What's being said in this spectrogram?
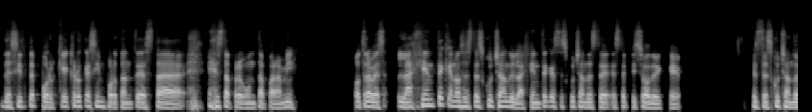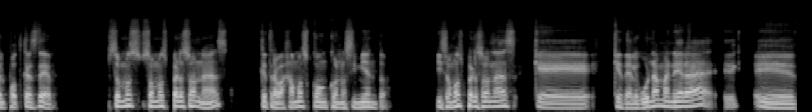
decirte por qué creo que es importante esta, esta pregunta para mí. Otra vez, la gente que nos está escuchando y la gente que está escuchando este, este episodio y que está escuchando el podcast Dev, somos, somos personas que trabajamos con conocimiento y somos personas que, que de alguna manera, eh, eh,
